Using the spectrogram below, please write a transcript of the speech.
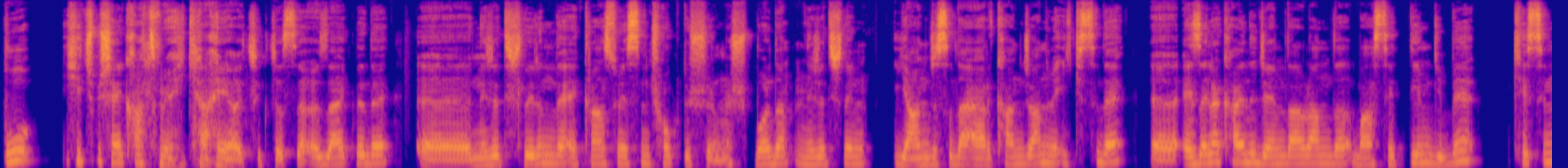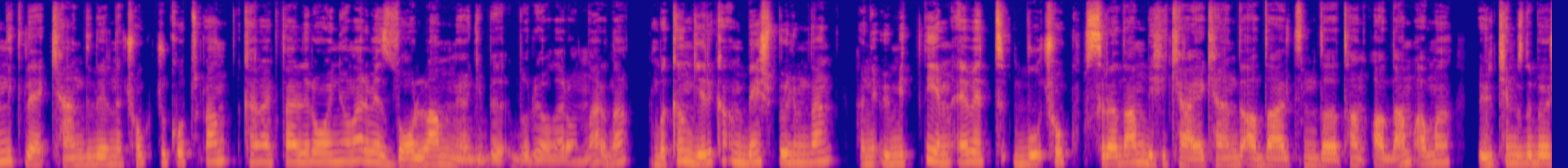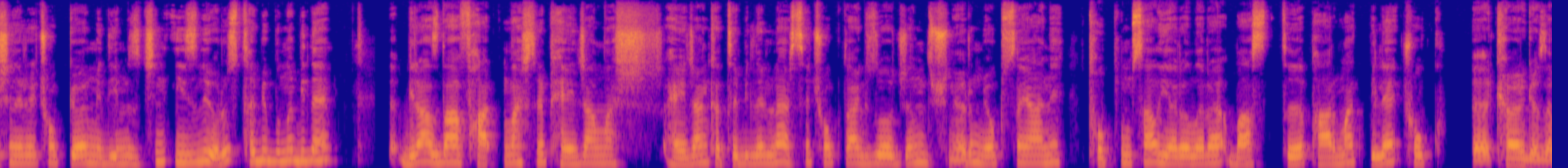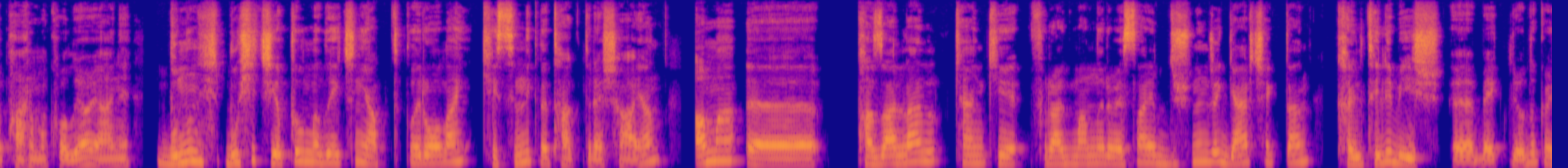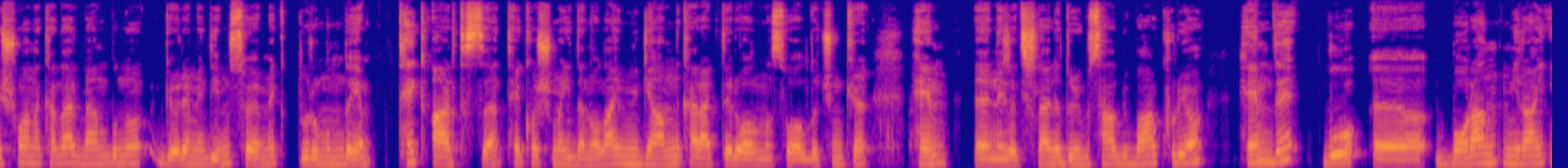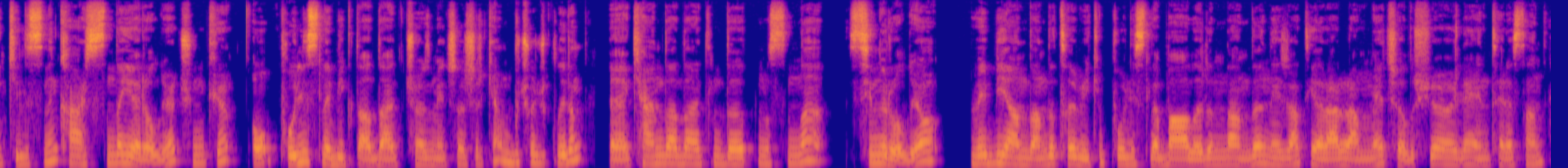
bu hiçbir şey katmıyor hikayeye açıkçası. Özellikle de e, Necdet İşler'in de ekran süresini çok düşürmüş. Bu arada Necdet İşler'in yancısı da Erkan Can ve ikisi de e, Ezel Akay'la Cem Davran'da bahsettiğim gibi kesinlikle kendilerine çok cuk oturan karakterleri oynuyorlar ve zorlanmıyor gibi duruyorlar onlar da. Bakalım geri kalan 5 bölümden hani ümitliyim. Evet bu çok sıradan bir hikaye kendi adaletini dağıtan adam ama ülkemizde böyle şeyleri çok görmediğimiz için izliyoruz. Tabi bunu bir de biraz daha farklılaştırıp heyecanlaş heyecan katabilirlerse çok daha güzel olacağını düşünüyorum. Yoksa yani toplumsal yaralara bastığı parmak bile çok e, kör göze parmak oluyor. Yani bunun bu hiç yapılmadığı için yaptıkları olay kesinlikle takdire şayan. Ama e, pazarlarken ki fragmanları vesaire düşününce gerçekten kaliteli bir iş e, bekliyorduk ve şu ana kadar ben bunu göremediğimi söylemek durumundayım. Tek artısı, tek hoşuma giden olay Müge Anlı karakteri olması oldu. Çünkü hem e, Nejat İşler'le duygusal bir bağ kuruyor hem de bu e, Boran Miray ikilisinin karşısında yer alıyor. Çünkü o polisle birlikte adalet çözmeye çalışırken bu çocukların e, kendi adaletini dağıtmasına sinir oluyor. Ve bir yandan da tabii ki polisle bağlarından da Nejat yararlanmaya çalışıyor. Öyle enteresan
